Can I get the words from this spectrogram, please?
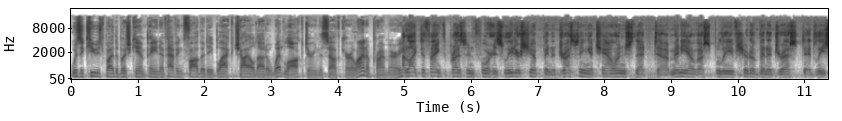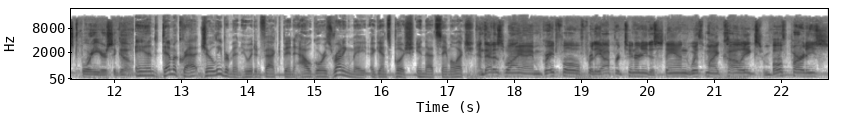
was accused by the Bush campaign of having fathered a black child out of wedlock during the South Carolina primary. I'd like to thank the President for his leadership in addressing a challenge that uh, many of us believe should have been addressed at least four years ago. And Democrat Joe Lieberman, who had in fact been Al Gore's running mate against Bush in that same election. And that is why I am grateful for the opportunity to stand with my colleagues from both parties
